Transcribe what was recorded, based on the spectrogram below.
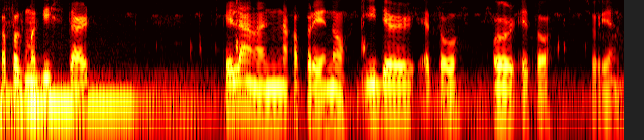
Kapag mag-start, kailangan nakapreno. Either ito or ito. So, yan.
